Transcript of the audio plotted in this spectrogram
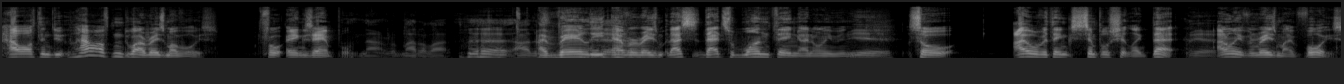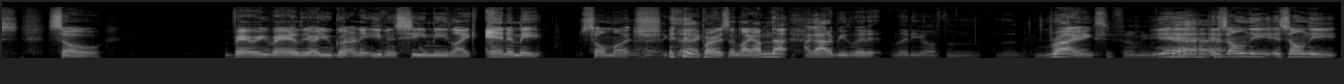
how often do how often do I raise my voice? For example, Not not a lot. I rarely ever raise. My, That's that's one thing I don't even. Yeah. So I overthink simple shit like that. Yeah. I don't even raise my voice. So very rarely are you gonna even see me like animate so much in person. Like I'm not I gotta be lit litty off them the right. drinks. You feel me? Yeah, it's only it's only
